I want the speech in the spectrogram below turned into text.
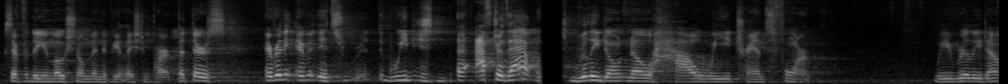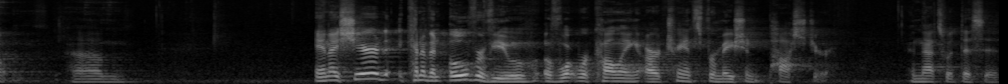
except for the emotional manipulation part. But there's everything, it's, we just, after that, we really don't know how we transform. We really don't. Um, and I shared kind of an overview of what we're calling our transformation posture. And that's what this is.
